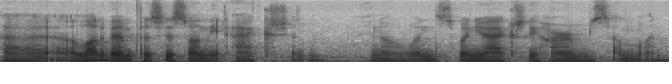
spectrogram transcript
uh, a lot of emphasis on the action. You know, when when you actually harm someone,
